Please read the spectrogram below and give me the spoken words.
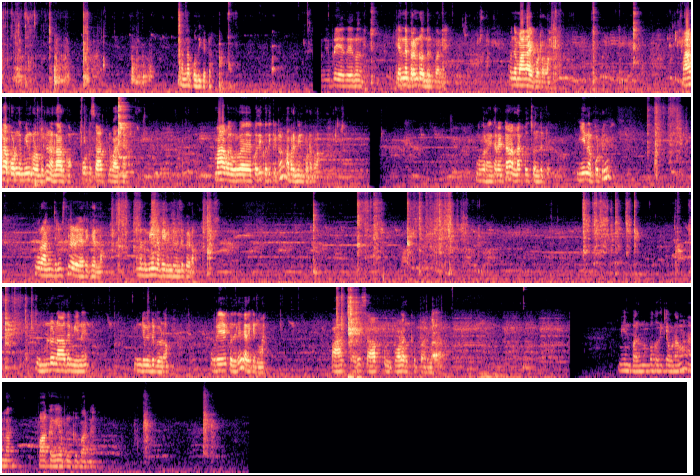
நல்லா கொதிக்கட்டும். எப்படி எண்ணெய் பிறண்டு வந்திருக்கு பாருங்க. கொஞ்சம் மாங்காயை போட்டுடலாம். மாங்காய் போடுங்க மீன் குழம்புக்கு நல்லாயிருக்கும். போட்டு சாப்பிட்டு பாருங்க மாங்காய் ஒரு கொதி கொதிக்கட்டும் அப்புறம் மீன் போட்டுக்கலாம். ஒரு கரெக்டாக நல்லா கொதிச்சு வந்துட்டு மீனை போட்டு ஒரு அஞ்சு நிமிஷத்தில் இறக்கிடணும். அந்த மீன் அப்படியே விண்டு விண்டு போயிடும். இது முள்ளில்லாத மீன். விண்டு விண்டு போயிடும் ஒரே கொதிலே இறக்கிடலாம். பார்க்கவே சாப்பிடும் போல இருக்கு பாருங்க. மீன் பாருங்க ரொம்ப கொதிக்க விடாமல் நல்லா பார்க்கவே அப்படி இருக்குது பாருங்கள்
